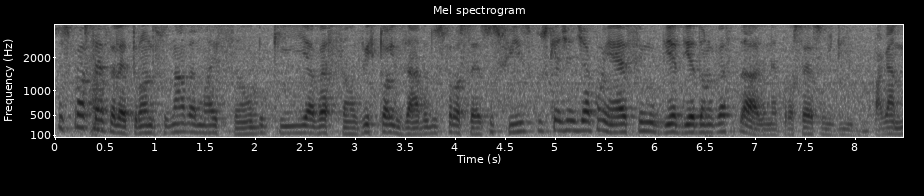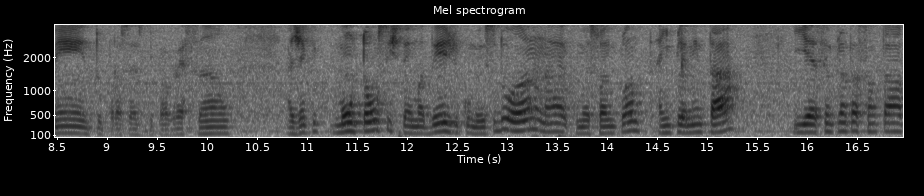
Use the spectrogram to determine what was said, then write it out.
Os processos eletrônicos nada mais são do que a versão virtualizada dos processos físicos que a gente já conhece no dia a dia da universidade, né? processos de pagamento, processos de progressão. A gente montou um sistema desde o começo do ano, né? começou a, implementar e essa implantação está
